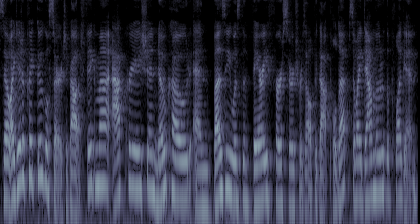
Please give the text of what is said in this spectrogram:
So I did a quick Google search about Figma, app creation, no code, and Buzzy was the very first search result that got pulled up. So I downloaded the plugin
